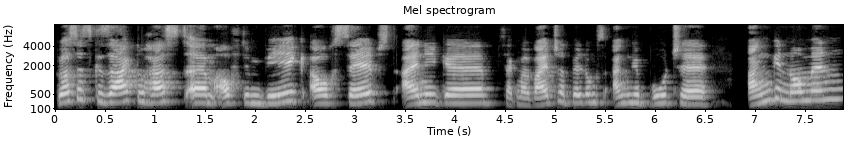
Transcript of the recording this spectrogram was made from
Du hast jetzt gesagt, du hast ähm, auf dem Weg auch selbst einige, ich sag mal, Weiterbildungsangebote angenommen.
